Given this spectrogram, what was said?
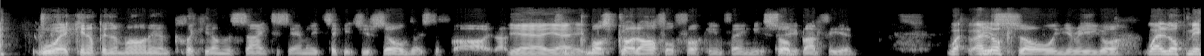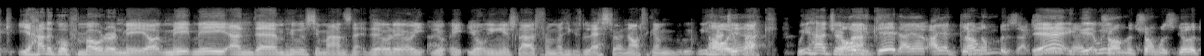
waking up in the morning and clicking on the site to see how many tickets you've sold. It's the oh, yeah, yeah, the most god awful fucking thing. It's so bad for you. Well, well look, soul and your ego. Well, look, Mick, you had a good promoter and me, uh, me, me, and um, who was your man's name? The, young English lad from I think it was Leicester or Nottingham. We, we had oh, your yeah. back. We had your back. oh, back. you did. I, I had good oh, numbers actually. Yeah, uh, the Tron, the Tron was good.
